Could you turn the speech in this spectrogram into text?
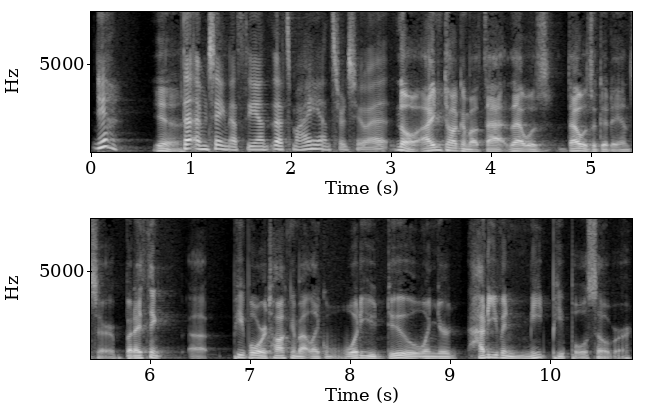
Yeah, Yeah. that, I'm saying that's the that's my answer to it. No, I'm talking about that. That was that was a good answer. But I think uh, people were talking about like, what do you do when you're? How do you even meet people sober?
